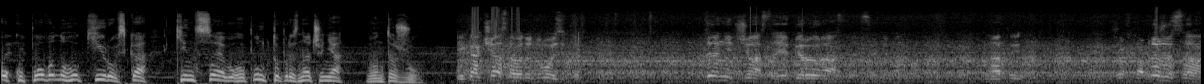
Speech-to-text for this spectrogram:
окупованого Кіровська, кінцевого пункту призначення вантажу. И как часто вы тут возите? Да не часто, я первый раз тут сегодня попал. А ты? Же самое.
